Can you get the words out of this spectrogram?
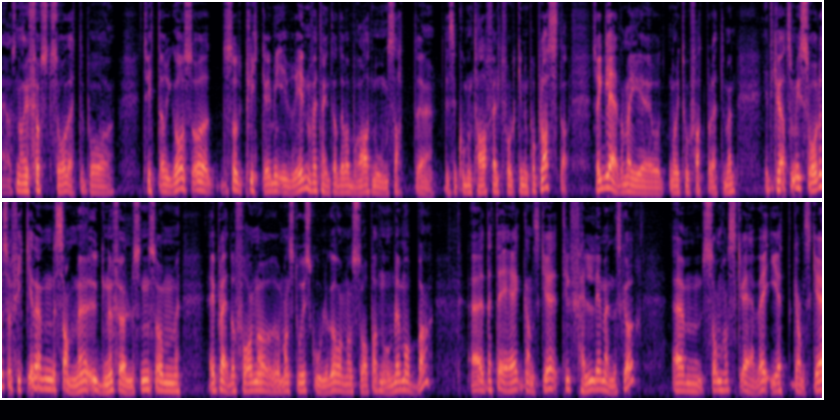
Altså når jeg først så dette på Twitter i går, så, så klikka jeg meg ivrig inn, for jeg tenkte at det var bra at noen satte uh, disse kommentarfeltfolkene på plass. da. Så jeg gleda meg uh, når jeg tok fatt på dette. Men etter hvert som jeg så det, så fikk jeg den samme ugne følelsen som jeg pleide å få når man sto i skolegården og så på at noen ble mobba. Uh, dette er ganske tilfeldige mennesker som har skrevet i et ganske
